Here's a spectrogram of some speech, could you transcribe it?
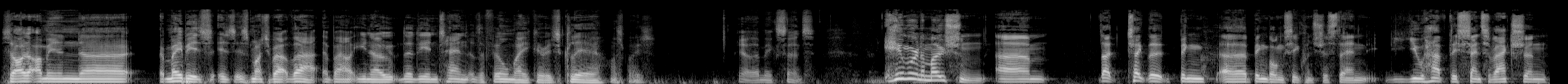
so I, I mean. Uh, maybe it's, it's as much about that, about you know the, the intent of the filmmaker is clear, I suppose. Yeah, that makes sense. humor and emotion. Um, that take the Bing uh, Bing Bong sequence just then. You have this sense of action.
